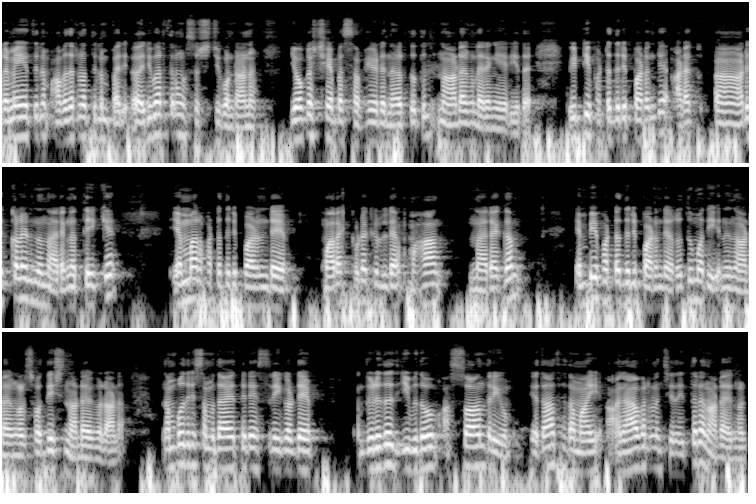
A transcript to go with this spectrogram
പ്രമേയത്തിലും അവതരണത്തിലും പരി പരിവർത്തനങ്ങൾ സൃഷ്ടിച്ചുകൊണ്ടാണ് യോഗക്ഷേമ സഭയുടെ നേതൃത്വത്തിൽ നാടകങ്ങൾ അരങ്ങേറിയത് വി. ടി. ഭട്ടതിരിപ്പാടിന്റെ അടക് അടുക്കളയിൽ നിന്ന് അരങ്ങത്തേക്ക് എം. ആർ. ഭട്ടതിരിപ്പാടിന്റെ മറക്കുടക്കലിന്റെ മഹാനരകം എം. പി. ഭട്ടതിരിപ്പാടിന്റെ ഋതുമതി എന്നീ നാടകങ്ങൾ സ്വദേശി നാടകങ്ങളാണ്. നമ്പൂതിരി സമുദായത്തിലെ സ്ത്രീകളുടെ ദുരിത ജീവിതവും അസ്വാതന്ത്ര്യവും യഥാർത്ഥമായി അനാവരണം ചെയ്ത ഇത്തരം നാടകങ്ങൾ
